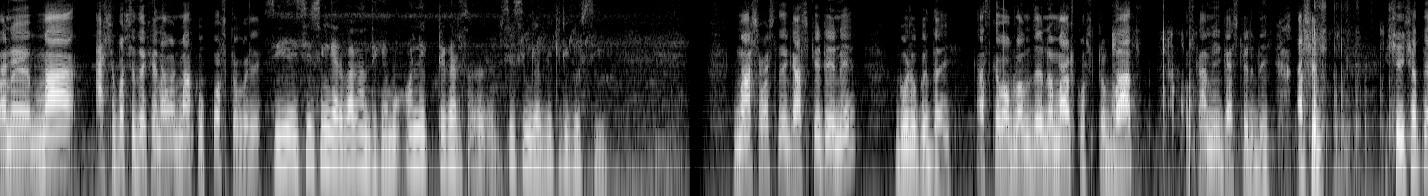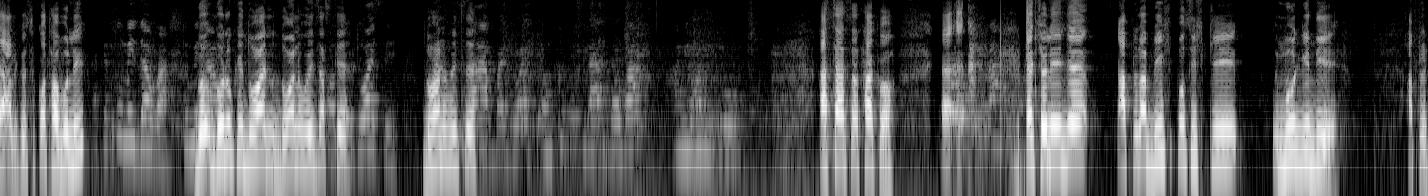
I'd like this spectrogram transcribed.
মানে মা আশেপাশে দেখেন আমার মা খুব কষ্ট করে। সিসিঙ্গার বাগান থেকে আমি অনেক টাকার সিসিঙ্গার বিক্রি করছি। মা আশেপাশে থেকে ঘাস কেটে এনে গরুকে দেয়। আজকে ভাবলাম যে না মার কষ্ট বাদ আজকে আমি ঘাস কেটে দিই। আসেন সেই সাথে আর কিছু কথা বলি। তুমি গরু কি ধোয়ানো ধোয়ানো হয়েছে আজকে? ধোয়ানো হয়েছে? গাছ অনেক আচ্ছা আচ্ছা থাকো। অ্যাকচুয়ালি যে আপনারা বিশ পঁচিশটি মুরগি দিয়ে আপনার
